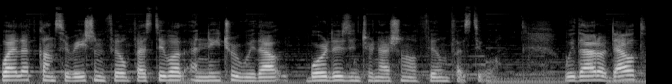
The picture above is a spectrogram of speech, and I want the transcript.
Wildlife Conservation Film Festival and Nature Without Borders International Film Festival. Without a doubt,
